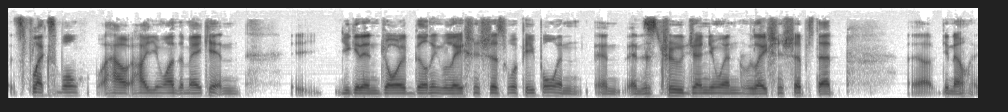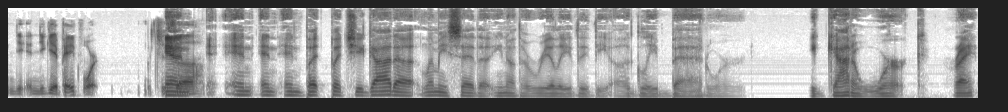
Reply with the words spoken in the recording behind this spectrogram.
it's flexible how how you want to make it, and you get to enjoy building relationships with people, and and and it's true, genuine relationships that uh, you know, and you, and you get paid for it, which is and, uh, and and and but but you gotta let me say the you know the really the the ugly bad word. You gotta work right?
